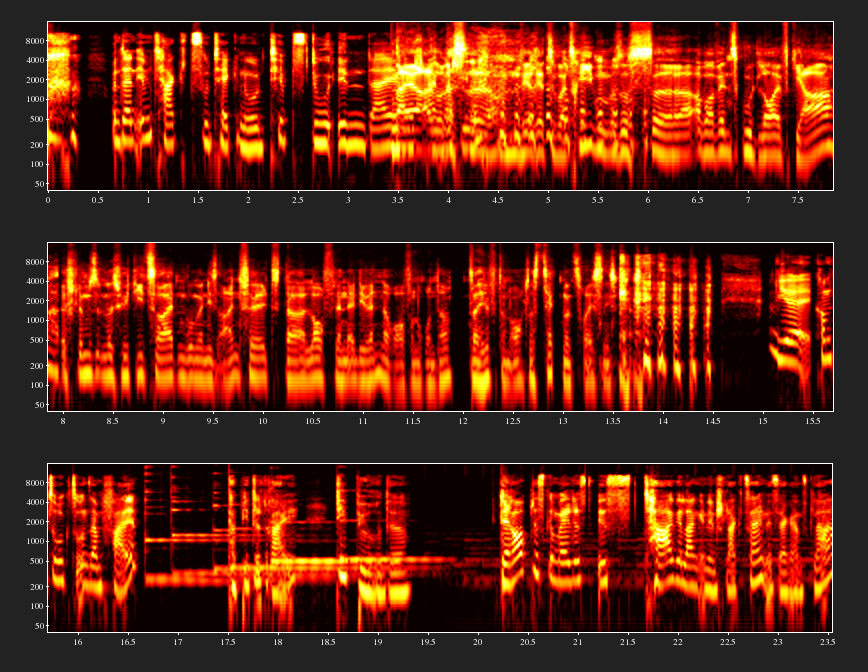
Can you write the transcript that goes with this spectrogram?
Und dann im Takt zu Techno tippst du in deine Naja, also das äh, wäre jetzt übertrieben. Es, äh, aber wenn es gut läuft, ja. Schlimm sind natürlich die Zeiten, wo mir nichts einfällt. Da laufen dann Eddie Wände rauf und runter. Da hilft dann auch das Techno-Zeugs nicht mehr. Wir kommen zurück zu unserem Fall. Kapitel 3. Die Bürde. Der Raub des Gemäldes ist tagelang in den Schlagzeilen, ist ja ganz klar.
